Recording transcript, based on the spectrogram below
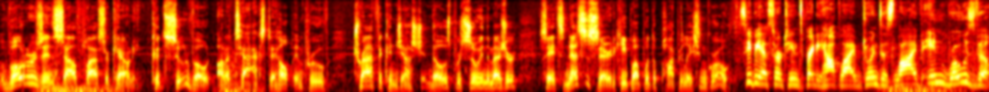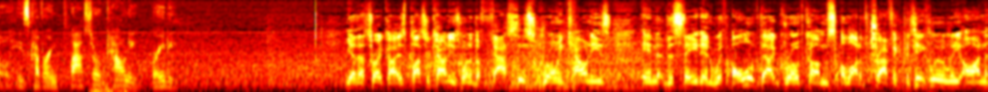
Voters in South Placer County could soon vote on a tax to help improve traffic congestion. Those pursuing the measure say it's necessary to keep up with the population growth. CBS 13's Brady Halbleib joins us live in Roseville. He's covering Placer County. Brady. Yeah, that's right, guys. Placer County is one of the fastest growing counties in the state. And with all of that growth comes a lot of traffic, particularly on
